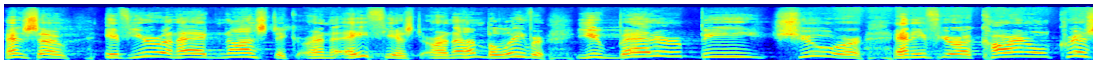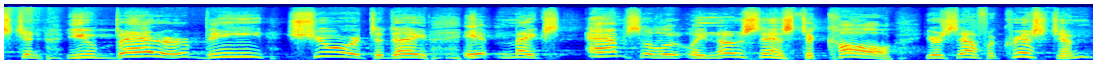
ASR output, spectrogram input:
And so, if you're an agnostic or an atheist or an unbeliever, you better be sure. And if you're a carnal Christian, you better be sure today. It makes absolutely no sense to call yourself a Christian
